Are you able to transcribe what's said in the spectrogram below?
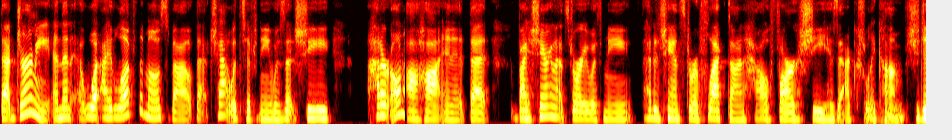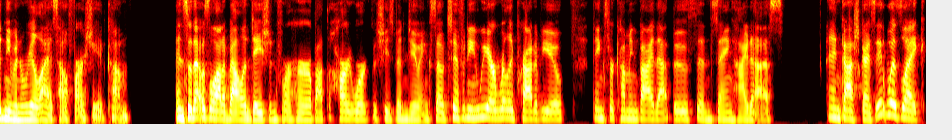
that journey. And then uh, what i loved the most about that chat with tiffany was that she had her own aha in it that by sharing that story with me had a chance to reflect on how far she has actually come. She didn't even realize how far she had come and so that was a lot of validation for her about the hard work that she's been doing. So, Tiffany, we are really proud of you. Thanks for coming by that booth and saying hi to us. And gosh, guys, it was like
